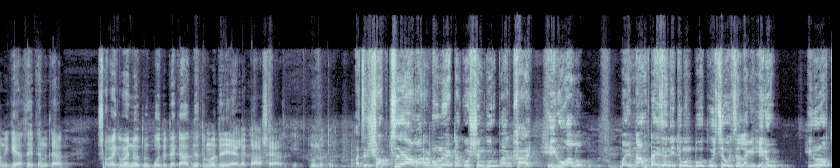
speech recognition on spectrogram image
অনেকেই আছে এখানকার। সবাইকে মিলে নতুন প্রতিটা কাজ নিয়ে তোমাদের এই এলাকা আসে আর কি, মূলত। আচ্ছা সবচেয়ে আমার মনে একটা কোশ্চেন ঘুরপাক খায়, হিরো আলম। ভাই, নামটাই জানি কেমন বহুত উইচে উইচে লাগে, হিরো। হিরোর অর্থ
